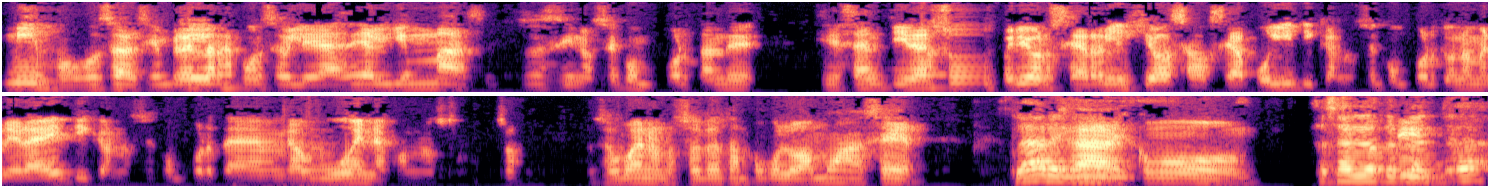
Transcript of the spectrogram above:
mismos, o sea, siempre la responsabilidad es de alguien más, entonces si no se comportan de, si esa entidad superior, sea religiosa o sea política, no se comporta de una manera ética, no se comporta de una manera buena con nosotros, entonces bueno, nosotros tampoco lo vamos a hacer. Claro, o sea, es como o sea, lo que, plantea,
